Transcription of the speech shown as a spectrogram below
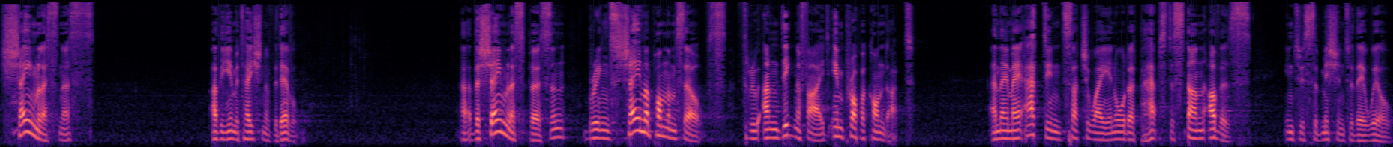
shamelessness are the imitation of the devil. Uh, the shameless person brings shame upon themselves through undignified, improper conduct. And they may act in such a way in order perhaps to stun others into submission to their will.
